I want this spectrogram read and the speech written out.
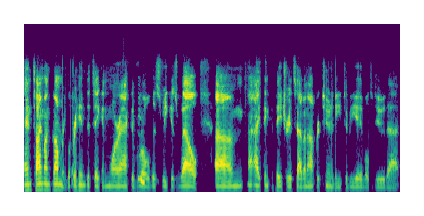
and Ty Montgomery. Look for him to take a more active mm-hmm. role this week as well. Um, I, I, think the Patriots have an opportunity to be able to do that.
